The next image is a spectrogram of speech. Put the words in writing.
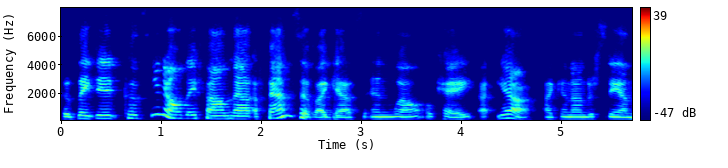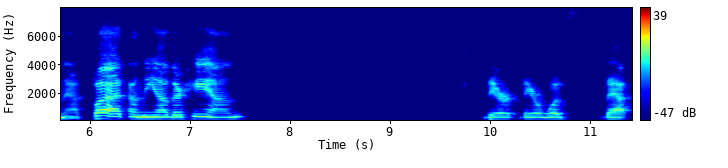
Because they did, because you know they found that offensive, I guess. And well, okay, uh, yeah, I can understand that. But on the other hand, there there was that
